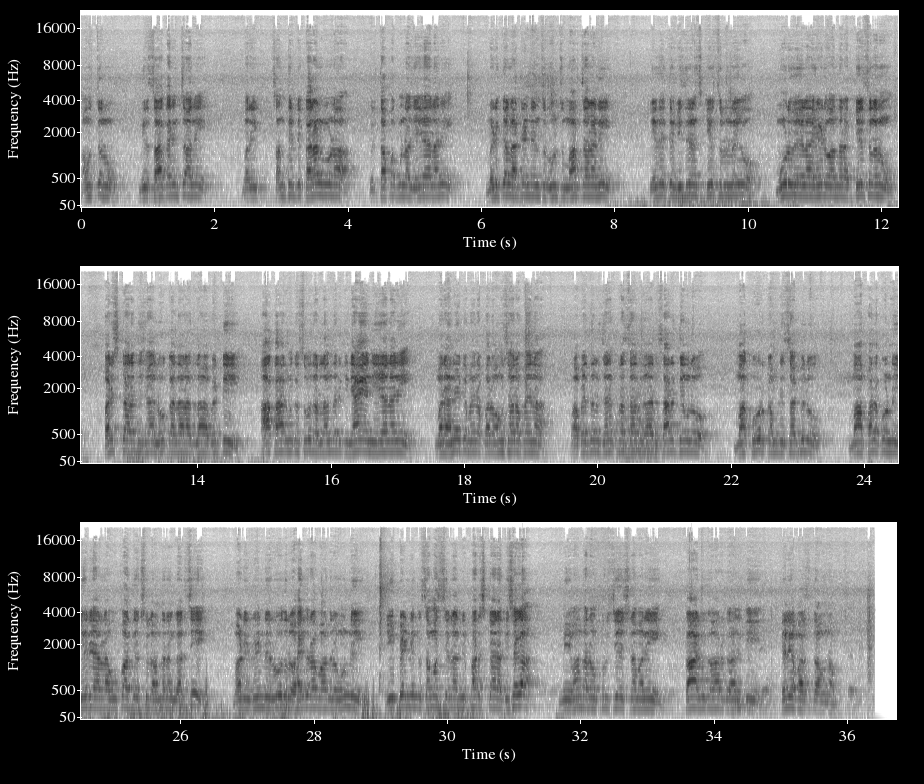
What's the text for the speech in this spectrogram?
సంస్థను మీరు సహకరించాలి మరి సంతింటి కళను కూడా మీరు తప్పకుండా చేయాలని మెడికల్ అటెండెన్స్ రూల్స్ మార్చాలని ఏదైతే విజిలెన్స్ కేసులు ఉన్నాయో మూడు వేల ఏడు వందల కేసులను పరిష్కార దిశ లోక్ అదాలత్లా పెట్టి ఆ కార్మిక సోదరులందరికీ న్యాయం చేయాలని మరి అనేకమైన పలు అంశాలపైన మా పెద్దలు జనకప్రసాద్ గారి సారథ్యంలో మా కోర్ కమిటీ సభ్యులు మా పదకొండు ఏరియాల ఉపాధ్యక్షులు అందరం కలిసి మరి రెండు రోజులు హైదరాబాద్లో ఉండి ఈ పెండింగ్ సమస్యలన్నీ పరిష్కార దిశగా మేమందరం కృషి చేసినామని కార్మిక వర్గానికి తెలియపరుస్తూ ఉన్నాం.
